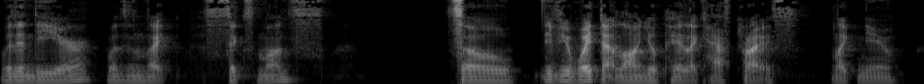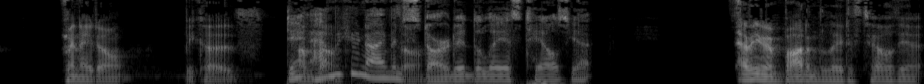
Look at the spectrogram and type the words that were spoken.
within the year, within like six months. So if you wait that long, you'll pay like half price, like new, and I don't because Dan, haven't dumb, you not even so. started the latest Tales yet? I haven't even bought in the latest Tales yet.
